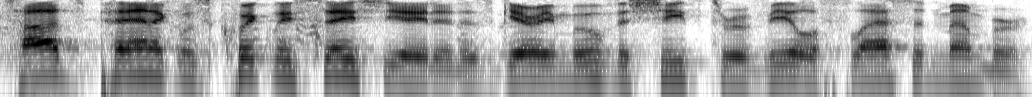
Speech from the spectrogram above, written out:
Todd's panic was quickly satiated as Gary moved the sheets to reveal a flaccid member.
